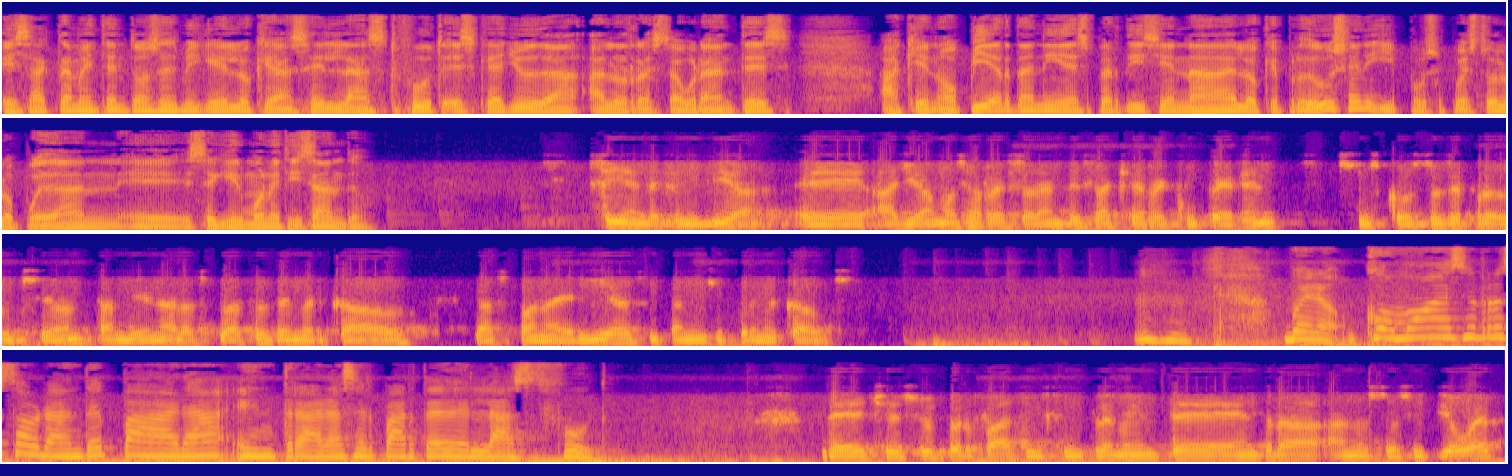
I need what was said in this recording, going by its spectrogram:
Exactamente, entonces, Miguel, lo que hace Last Food es que ayuda a los restaurantes a que no pierdan ni desperdicien nada de lo que producen y, por supuesto, lo puedan eh, seguir monetizando. Sí, en definitiva. Eh, ayudamos a restaurantes a que recuperen sus costos de producción, también a las plazas de mercado, las panaderías y también supermercados. Bueno, ¿cómo hace un restaurante para entrar a ser parte de Last Food? De hecho, es súper fácil. Simplemente entra a nuestro sitio web,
